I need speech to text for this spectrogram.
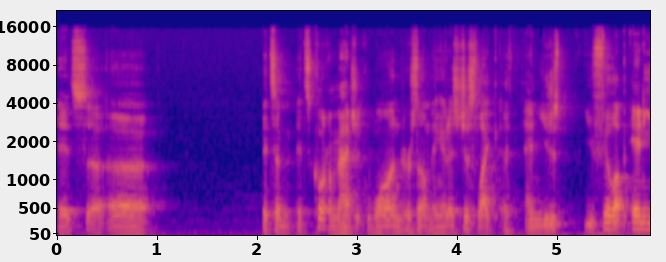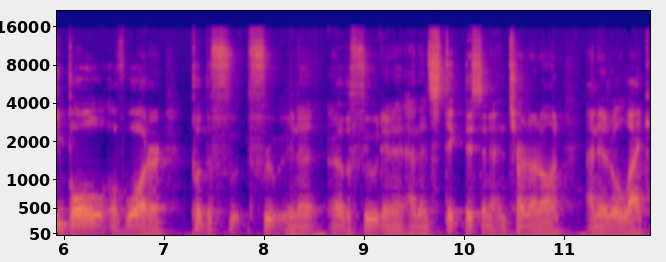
it's a, uh, it's a it's called a magic wand or something, and it's just like and you just you fill up any bowl of water, put the fruit in it, or the food in it, and then stick this in it and turn it on, and it'll like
